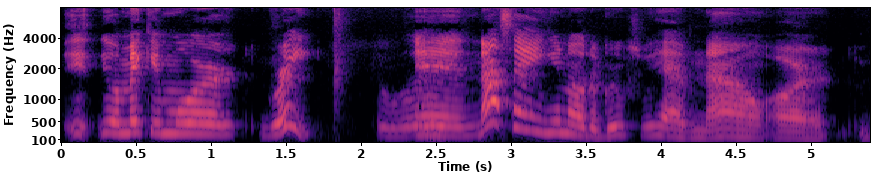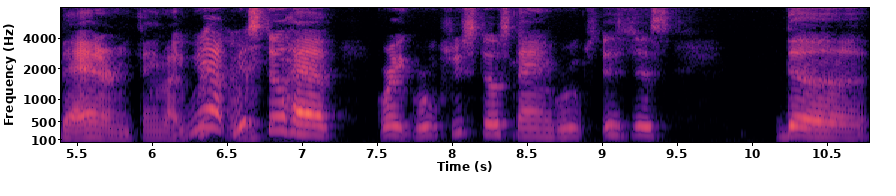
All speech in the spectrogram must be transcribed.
it, you'll make it more great. It and not saying you know the groups we have now are bad or anything. Like we have, Mm-mm. we still have great groups. We still stand groups. It's just the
